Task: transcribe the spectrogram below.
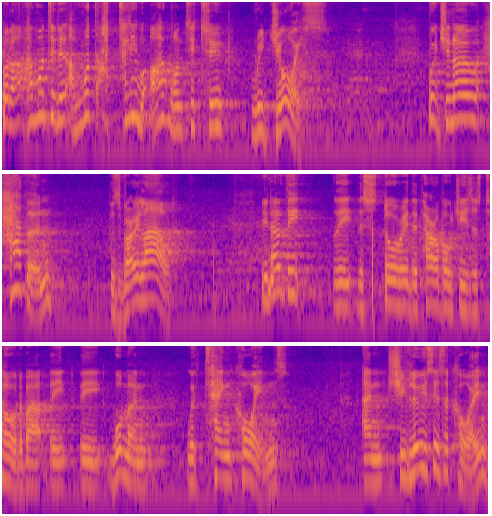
but I, I wanted to, I, want, I tell you what, I wanted to rejoice. But you know, heaven was very loud. You know the, the, the story, the parable Jesus told about the, the woman with 10 coins, and she loses a coin,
